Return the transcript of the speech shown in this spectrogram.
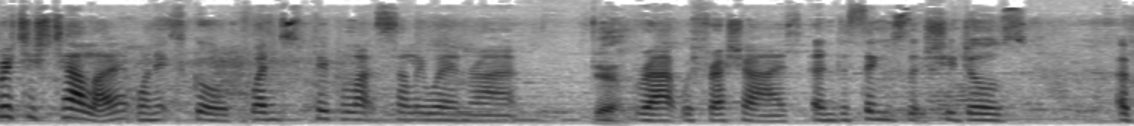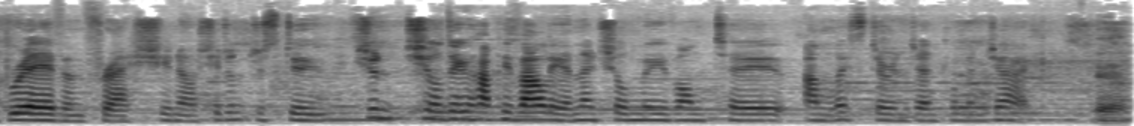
British telly when it's good. When people like Sally Wainwright Yeah. write with fresh eyes, and the things that she does are brave and fresh. You know, she doesn't just do. She she'll do Happy Valley, and then she'll move on to Anne Lister and Gentleman Jack. Yeah.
